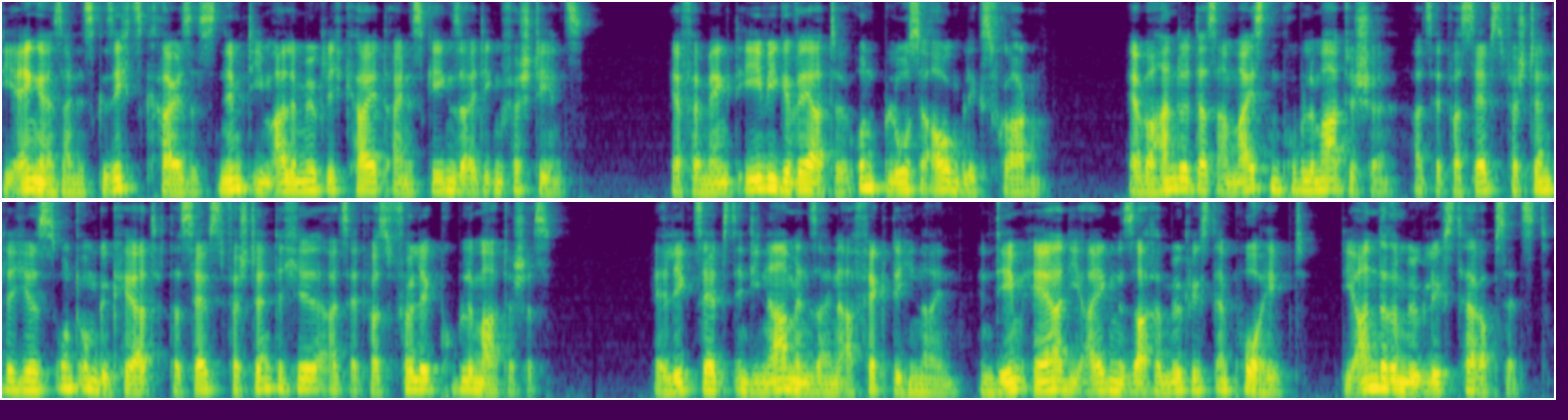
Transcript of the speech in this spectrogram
Die Enge seines Gesichtskreises nimmt ihm alle Möglichkeit eines gegenseitigen Verstehens. Er vermengt ewige Werte und bloße Augenblicksfragen. Er behandelt das am meisten Problematische als etwas Selbstverständliches und umgekehrt das Selbstverständliche als etwas völlig Problematisches. Er legt selbst in die Namen seine Affekte hinein, indem er die eigene Sache möglichst emporhebt, die andere möglichst herabsetzt.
